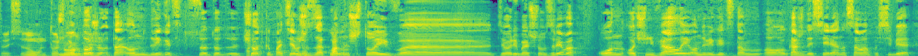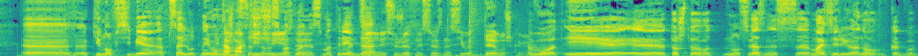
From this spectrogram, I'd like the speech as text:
То есть, ну, он тоже Ну, он такой. тоже, та- он двигается с- то- четко по тем же ну, законам, что и в э, теории Большого Взрыва. Он очень вялый, он двигается там, о, каждая серия, она сама по себе э, кино в себе, абсолютно, его И можно совершенно еще есть, спокойно да, смотреть. да. Отдельные сюжетные, связанные с его девушками. Вот, и э, то, что вот, ну, связано с э, матерью, оно как бы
